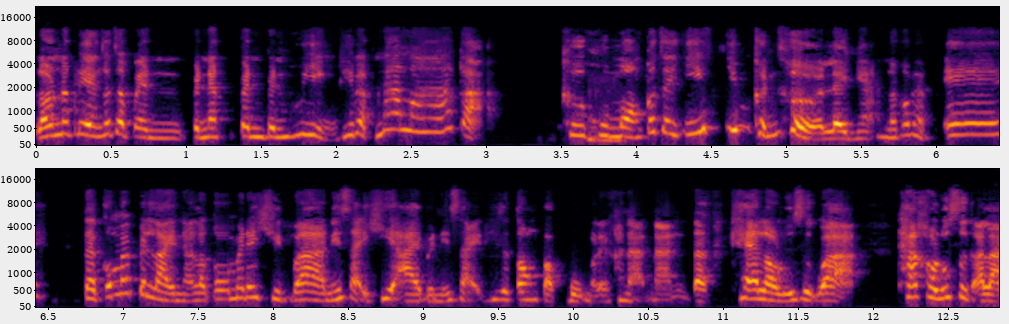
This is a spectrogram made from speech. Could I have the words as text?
แล้วนักเรียนก็จะเป็นเป็นนักเป็นเป็นผู้หญิงที่แบบน่ารักอะ คือครูมองก็จะยิ้มยิ้มเขินๆอะไรเงี้ยแล้วก็แบบเอะแต่ก็ไม่เป็นไรนะเราก็ไม่ได้คิดว่านิสัยขี้อายเป็นนิสัยที่จะต้องปรับปรุงอะไรขนาดนั้น แต่แค่เรารู้สึกว่าถ้าเขารู้สึกอะไร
